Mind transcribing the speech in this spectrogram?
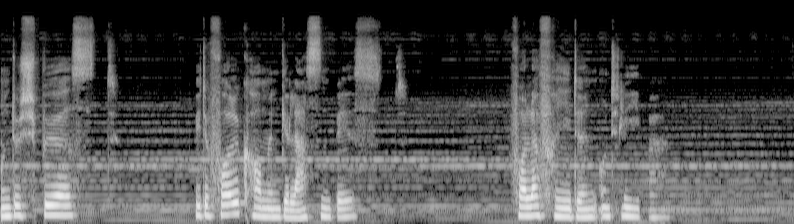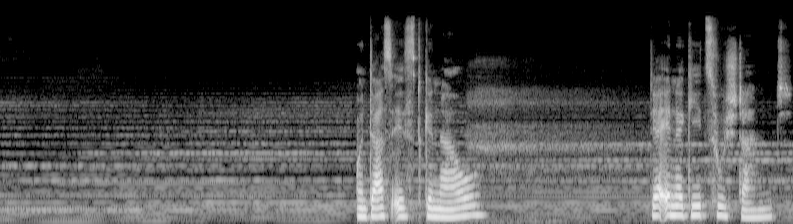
und du spürst, wie du vollkommen gelassen bist, voller Frieden und Liebe. Und das ist genau der Energiezustand,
